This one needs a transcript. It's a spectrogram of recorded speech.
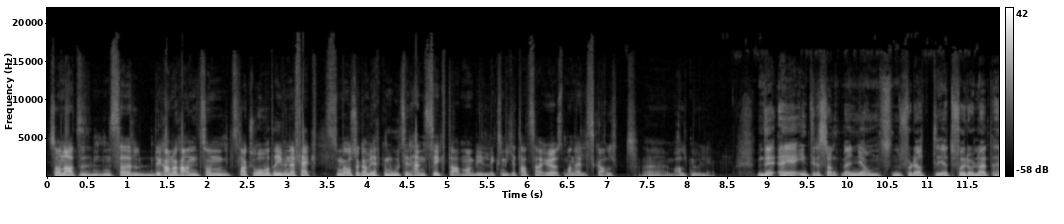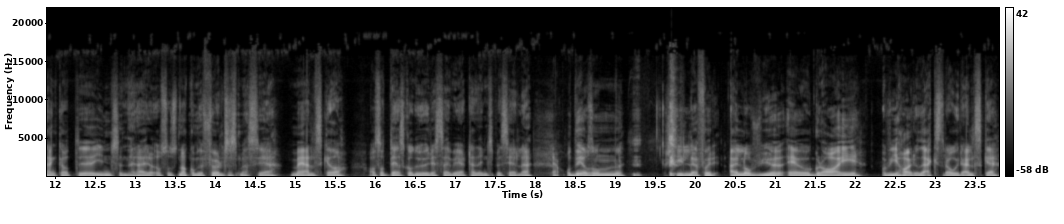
Sånn at Det kan nok ha en sånn slags overdrivende effekt, som også kan virke mot sin hensikt. da. Man blir liksom ikke tatt seriøst, man elsker alt, uh, alt mulig. Men Det er interessant med nyansen, fordi at i et forhold jeg tenker at innsender her også snakker om det følelsesmessige med 'elske'. da. Altså at det skal du reservere til den spesielle. Ja. Og det er jo sånn skille, for 'I love you' er jo glad i og vi har jo det ekstra ordet 'elske'.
